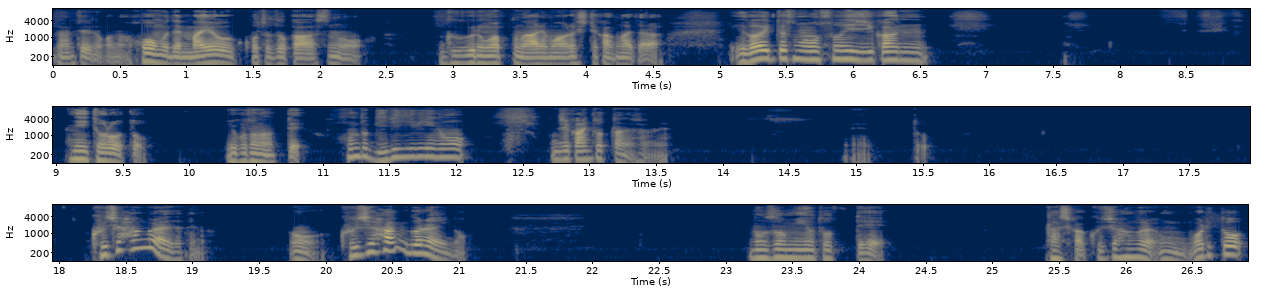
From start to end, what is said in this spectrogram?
なんていうのかな、ホームで迷うこととか、その、Google マップのあれもあるしって考えたら、意外とその遅い時間に撮ろうということになって、ほんとギリギリの時間に撮ったんですよね。えっと、9時半ぐらいだっけな？うん、9時半ぐらいの望みを取って、確か9時半ぐらい、うん、割と、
